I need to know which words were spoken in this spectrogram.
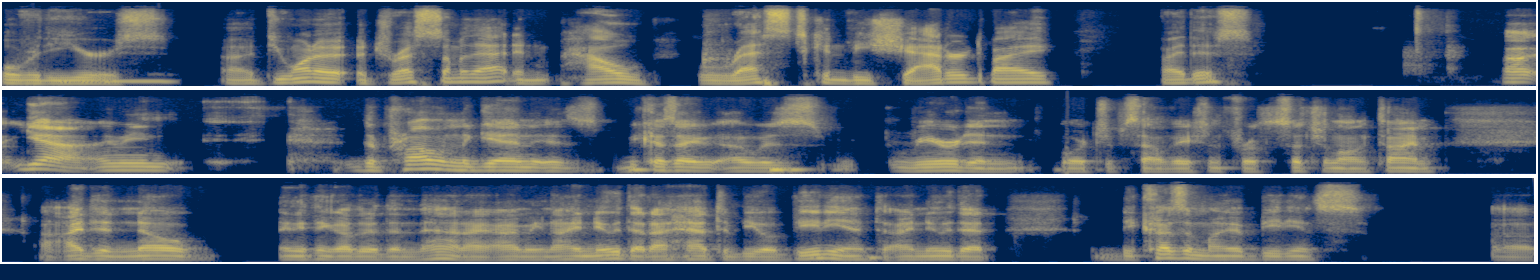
over the years. Uh, do you want to address some of that and how rest can be shattered by by this? Uh, yeah, I mean, the problem again is because I, I was reared in Lordship Salvation for such a long time, I didn't know anything other than that. I, I mean, I knew that I had to be obedient. I knew that because of my obedience uh,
